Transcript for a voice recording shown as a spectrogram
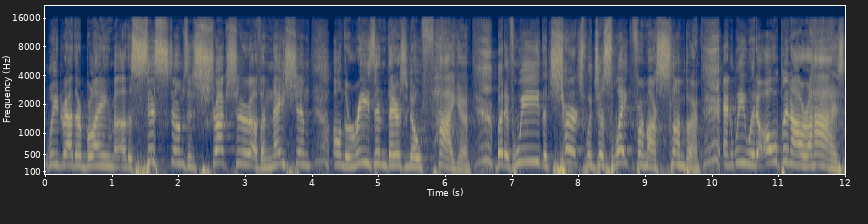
we'd rather blame uh, the systems and structure of a nation on the reason there's no fire. But if we, the church, would just wake from our slumber and we would open our eyes,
